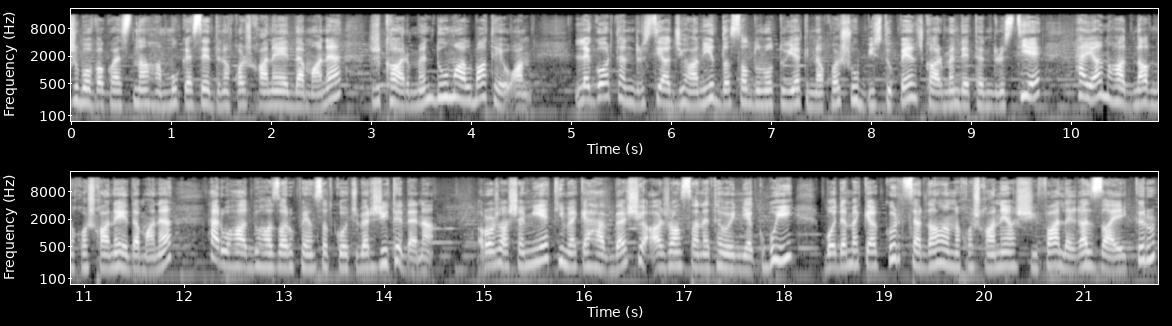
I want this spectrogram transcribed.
ji بۆ بەکوستنا هەموو کەسێ دنەخۆشخانەیە دەمانە ji کارمند و ماڵباتێوان. لە گۆر تەندروستیا جیهانی 1991 نەخۆش و 25 کارمەندێ تەندروستیە هەیان هاد ناو نەخۆشخانەیە دەمانە هەروەها 2500 کۆچبەرژی تێدەنا. ڕۆژاشەمیە تیمەکە هەفبەرشی ئاژانسانەتەوەی یەکبووی بۆ دەمەکە کورد سەردانە نەخۆشخانەیە شیفا لە غەزایی کرد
